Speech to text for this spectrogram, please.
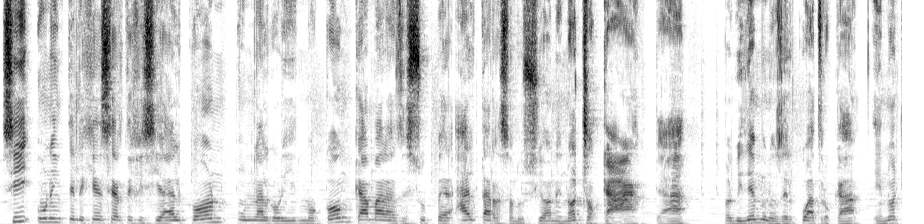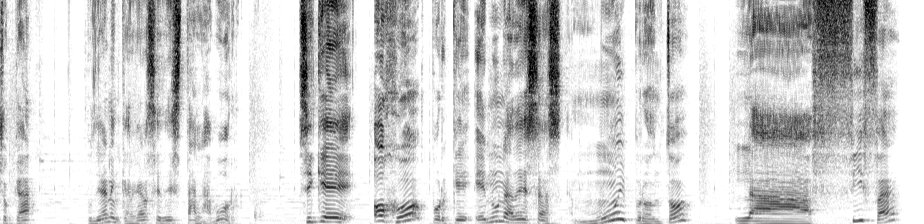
Sí, una inteligencia artificial con un algoritmo, con cámaras de súper alta resolución en 8K, ya, olvidémonos del 4K, en 8K, pudieran encargarse de esta labor. Así que, ojo, porque en una de esas, muy pronto, la FIFA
